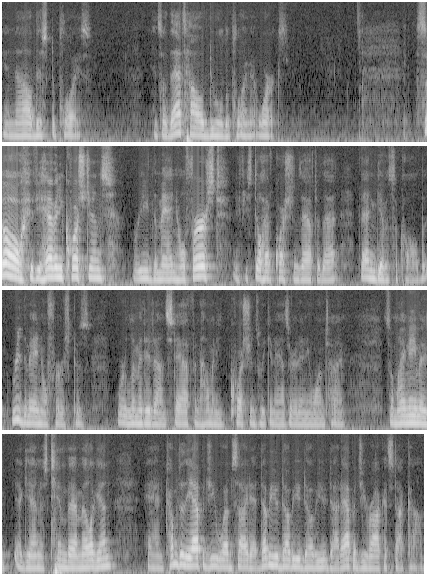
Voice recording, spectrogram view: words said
and now this deploys. And so that's how dual deployment works. So if you have any questions, read the manual first. If you still have questions after that, then give us a call. But read the manual first because we're limited on staff and how many questions we can answer at any one time. So my name again is Tim Van Milligan, and come to the Apogee website at www.apogeerockets.com.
